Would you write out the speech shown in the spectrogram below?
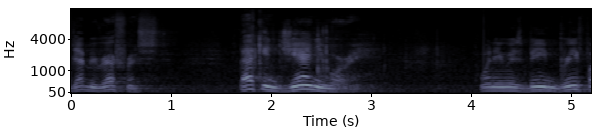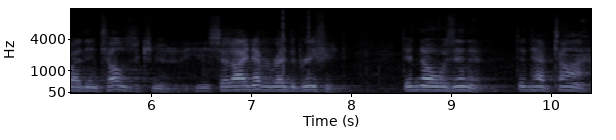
Debbie referenced, back in January, when he was being briefed by the intelligence community. He said, I never read the briefing, didn't know what was in it, didn't have time.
